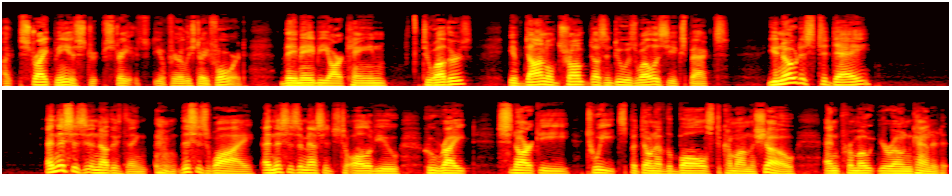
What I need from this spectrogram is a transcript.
uh, strike me as straight, you know, fairly straightforward. They may be arcane to others if Donald Trump doesn't do as well as he expects. You notice today, And this is another thing. this is why, and this is a message to all of you who write snarky tweets but don't have the balls to come on the show and promote your own candidate.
